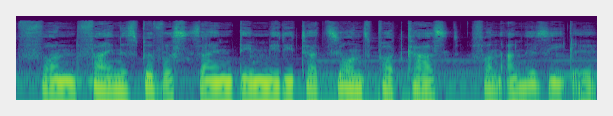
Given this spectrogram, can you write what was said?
von Feines Bewusstsein, dem Meditationspodcast von Anne Siegel.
